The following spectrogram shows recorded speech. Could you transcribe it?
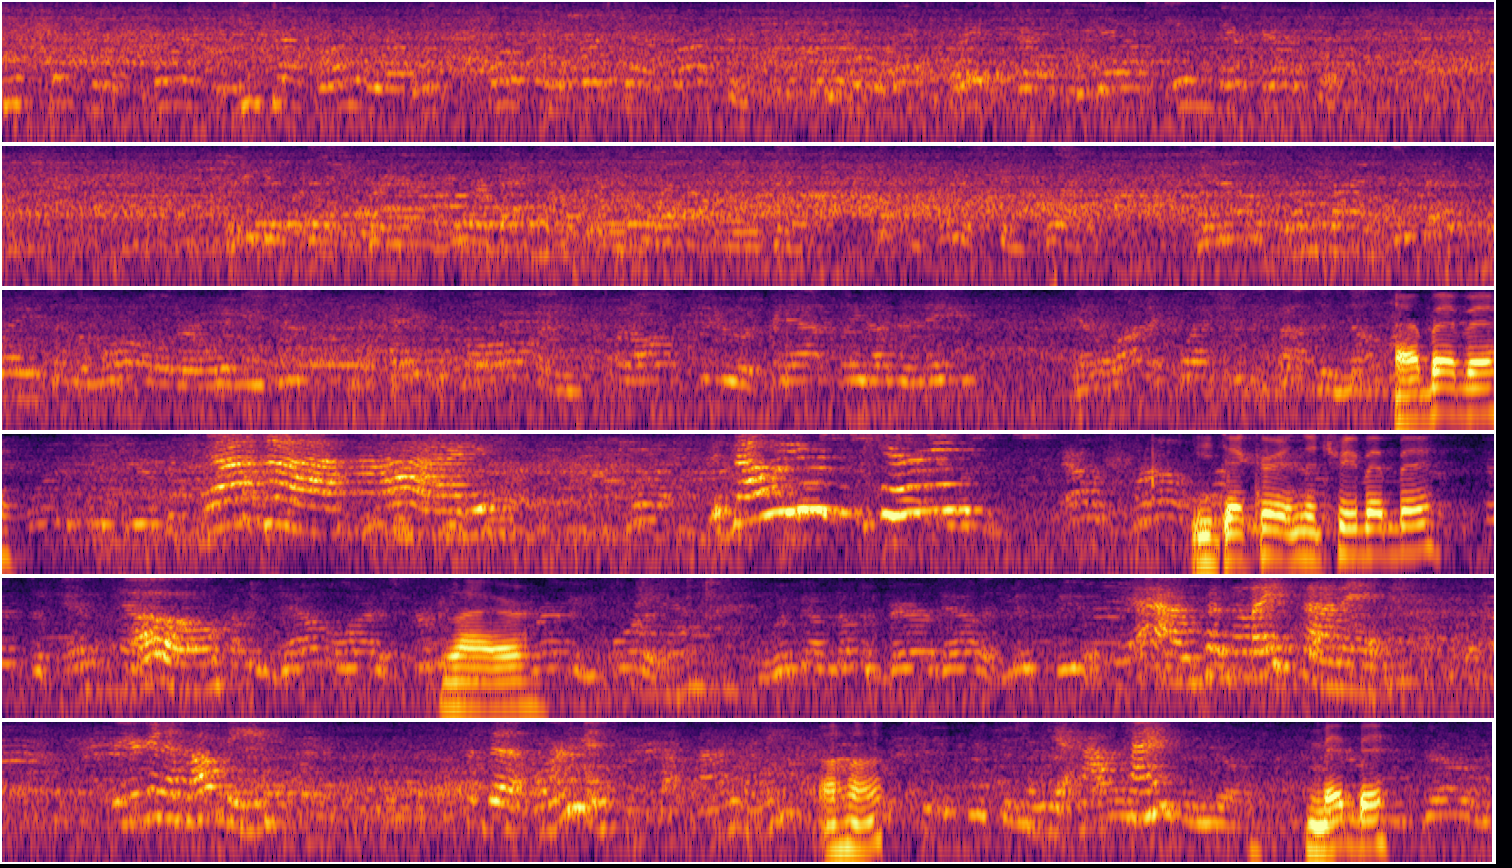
useless for the course, and he's got running. He's close to the first down marker before the next bridge tracks him down in their territory. Pretty good thing for a quarterback helper as well is that Curtis can play. You know, sometimes the best plays in the world are when you just take the ball and put off to a good athlete underneath. And a lot of questions about the number Hi, baby. of quarters this year, but you Hi. Is that what you were just carrying? You decorating the tree, baby? Defensive end No. coming down the line of scrimmage. Liar. And we've got another bear down at midfield. Yeah, I'm putting the lights on it. But you're gonna help me put the ornaments and stuff on, right? Uh huh. Let's see if we can. Can we get halftime? The, Maybe.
